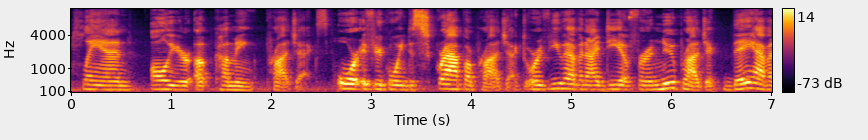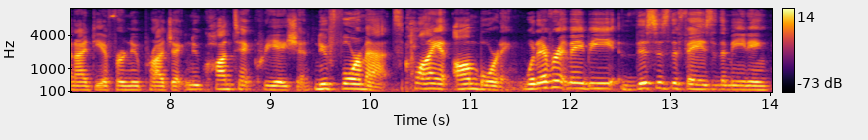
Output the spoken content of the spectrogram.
plan all your upcoming projects. Or if you're going to scrap a project, or if you have an idea for a new project, they have an idea for a new project, new content creation, new formats, client onboarding, whatever it may be, this is the phase of the meeting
